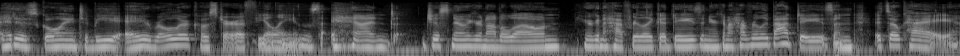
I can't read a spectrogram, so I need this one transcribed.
it is going to be a roller coaster of feelings. And just know you're not alone. You're going to have really good days and you're going to have really bad days. And it's okay.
